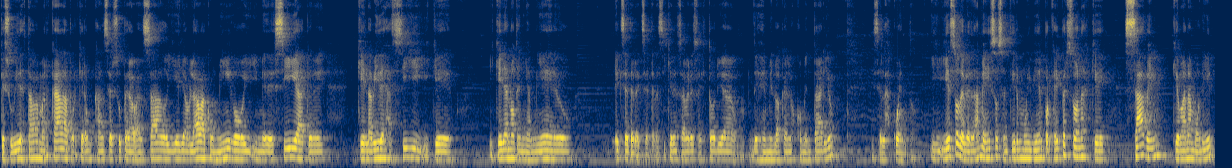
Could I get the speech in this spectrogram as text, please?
que su vida estaba marcada porque era un cáncer súper avanzado y ella hablaba conmigo y, me decía que, que, la vida es así y que, y que ella no tenía miedo, etcétera, etcétera. Si quieren saber esa historia, déjenmelo acá en los comentarios y se las cuento. Y, eso de verdad me hizo sentir muy bien porque hay personas que saben que van a morir,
